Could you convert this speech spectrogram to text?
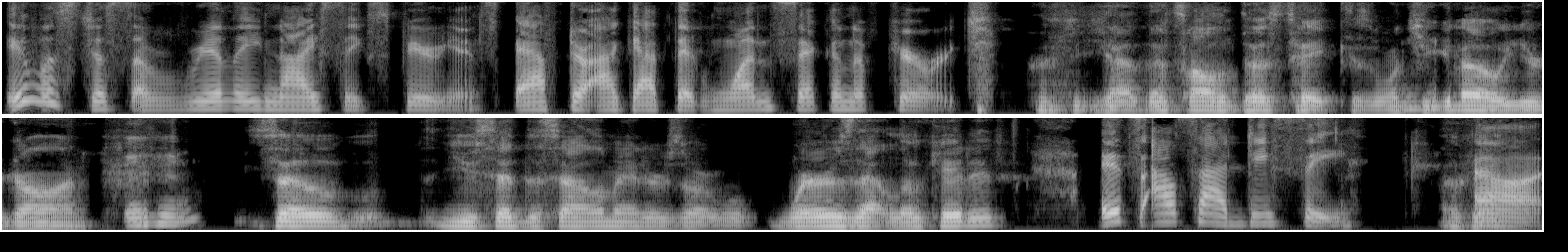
It was just a really nice experience after I got that one second of courage. yeah, that's all it does take because once you go, you're gone. Mm-hmm. So you said the Salamander Resort. Where is that located? It's outside DC. Okay. Uh,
